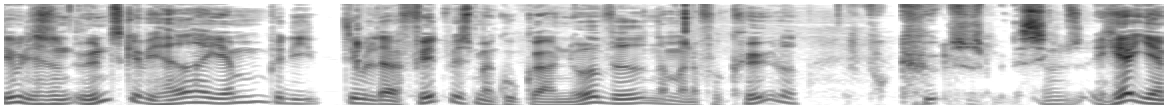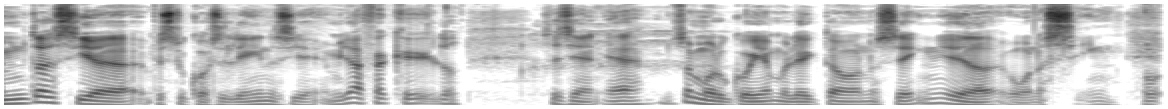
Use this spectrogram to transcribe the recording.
det vil jeg sådan ønske, at vi havde herhjemme, fordi det ville være fedt, hvis man kunne gøre noget ved, når man er forkølet. Forkølelsesmedicin. Herhjemme, der siger hvis du går til lægen og siger, at jeg er forkølet, så siger han, ja, så må du gå hjem og lægge dig under sengen, eller under sengen.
